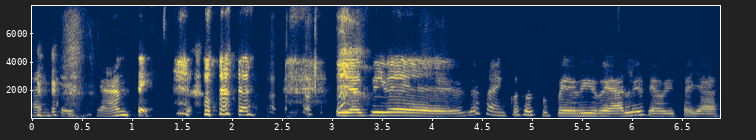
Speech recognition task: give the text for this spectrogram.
Antes, antes. y así de, ya saben, cosas súper irreales y ahorita ya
